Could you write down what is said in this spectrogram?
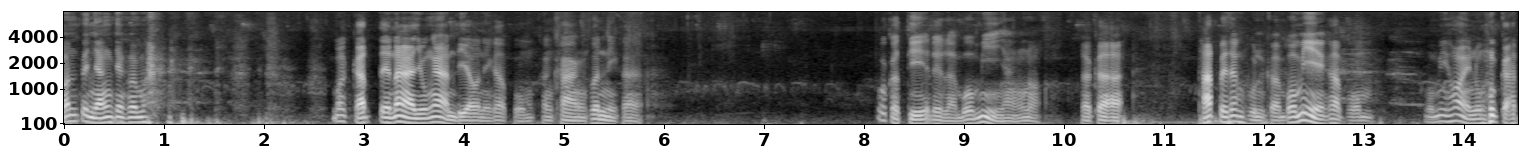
มันเป็นยังจังค่อยมามากัดแต่หน้าอยู่งานเดียวนี่ครับ ผมข้างๆเพื่อนนี่ก็ ปกติเลยล่ะบ่มีหยังเนาะแล้วก็ทัดไปทั้งหุ่นกับบ่มีครับ ผมบ่มีห้อยหนูกัด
